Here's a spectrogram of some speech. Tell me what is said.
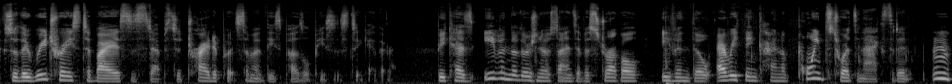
So they retrace Tobias's steps to try to put some of these puzzle pieces together. Because even though there's no signs of a struggle, even though everything kind of points towards an accident, mm,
